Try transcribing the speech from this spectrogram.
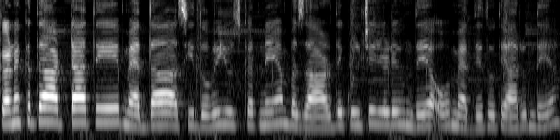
ਕਣਕ ਦਾ ਆਟਾ ਤੇ ਮੈਦਾ ਅਸੀਂ ਦੋਵੇਂ ਯੂਜ਼ ਕਰਨੇ ਆ। ਬਾਜ਼ਾਰ ਦੇ ਕੁਲਚੇ ਜਿਹੜੇ ਹੁੰਦੇ ਆ, ਉਹ ਮੈਦੇ ਤੋਂ ਤਿਆਰ ਹੁੰਦੇ ਆ।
